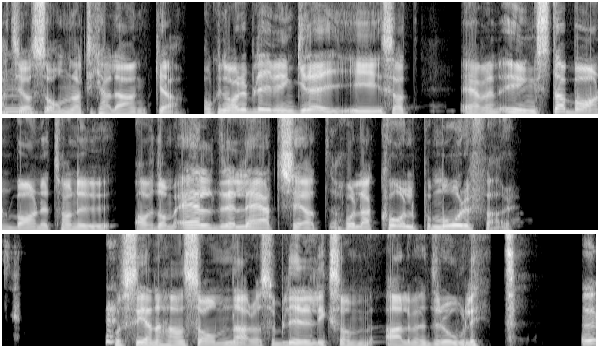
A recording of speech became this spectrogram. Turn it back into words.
att Mm. jag somnar till Kalle Anka. Och nu har det blivit en grej i, så att även yngsta barnbarnet har nu av de äldre lärt sig att hålla koll på morfar. Och se när han somnar och så blir det liksom allmänt roligt. Det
